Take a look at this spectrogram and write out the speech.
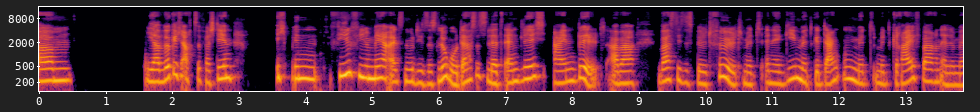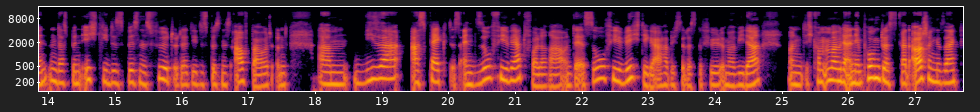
Ähm, ja, wirklich auch zu verstehen, ich bin viel, viel mehr als nur dieses Logo. Das ist letztendlich ein Bild. Aber was dieses Bild füllt mit Energie, mit Gedanken, mit, mit greifbaren Elementen, das bin ich, die das Business führt oder die das Business aufbaut. Und ähm, dieser Aspekt ist ein so viel wertvollerer und der ist so viel wichtiger, habe ich so das Gefühl immer wieder. Und ich komme immer wieder an den Punkt, du hast gerade auch schon gesagt,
